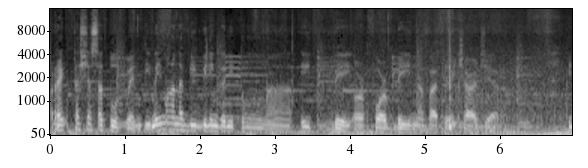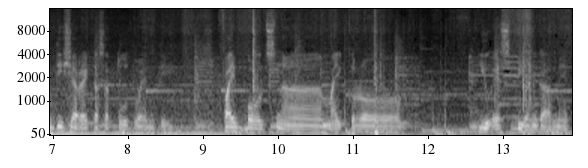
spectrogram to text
Rekta siya sa 220. May mga nabibiling ganitong uh, 8 bay or 4 bay na battery charger. Hindi siya rekta sa 220. 5 volts na micro USB ang gamit.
